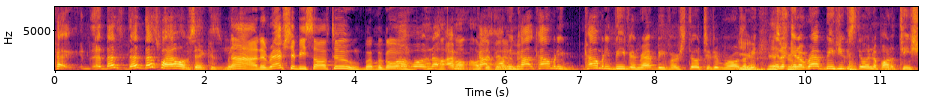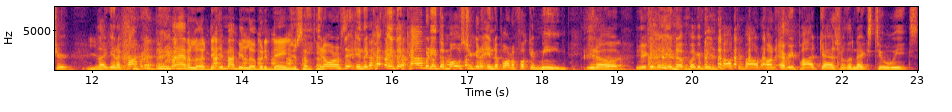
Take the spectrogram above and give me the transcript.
compared, that's that, that's why I'm upset because Nah, the rap should be soft too. But but go on. Well, well, no, I- I'm, I'll, I'll co- dip in I in a mean, minute. comedy, comedy beef and rap beef are still two different worlds. I Yeah, mean, that's in a, true. in a rap beef, you can still end up on a T-shirt. Yeah. Like in a comedy It beef, might have a little. da- It might be a little bit of danger sometimes. you know what I'm saying? In the co- in the comedy, the most you're gonna end up on a fucking meme. You know, Yeah. you're gonna end up fucking being talked about on every podcast for the next two weeks.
